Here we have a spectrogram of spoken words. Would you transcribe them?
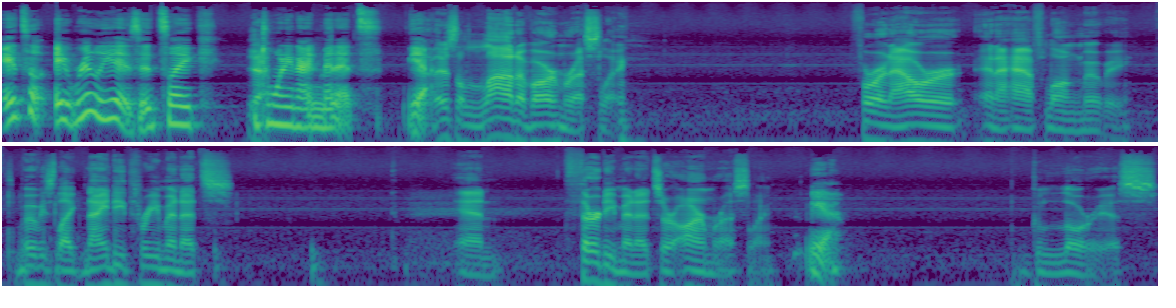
It's a- it really is. It's like Yeah. 29 minutes. Yeah. There's a lot of arm wrestling for an hour and a half long movie. This movie's like 93 minutes, and 30 minutes are arm wrestling. Yeah. Glorious.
